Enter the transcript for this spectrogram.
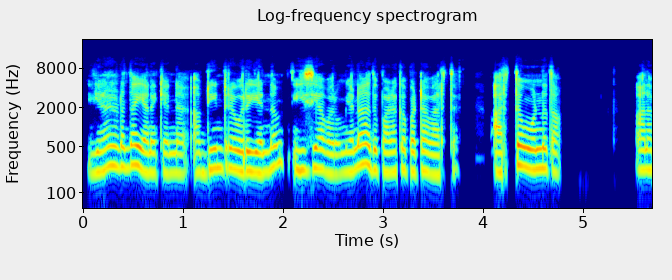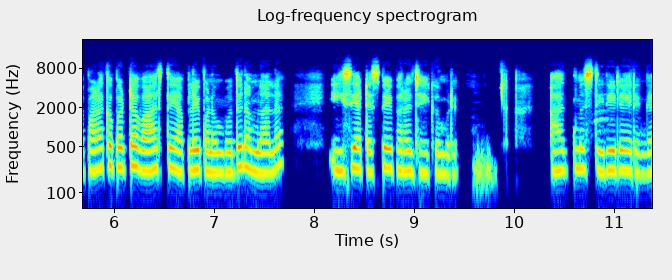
"என்ன நடந்தா எனக்கு என்ன?" அப்படின்ற ஒரு எண்ணம் ஈஸியா வரும். ஏன்னா, அது பழக்கப்பட்ட வார்த்தை. அர்த்தம் ஒண்ணு தான். ஆனா, பழக்கப்பட்ட வார்த்தைய அப்ளை பண்ணும்போது நம்மளால ஈஸியா டெஸ்ட் பேப்பர ஜெயிக்க முடியும். ஆத்ம ஸ்திதியிலே இருங்க.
